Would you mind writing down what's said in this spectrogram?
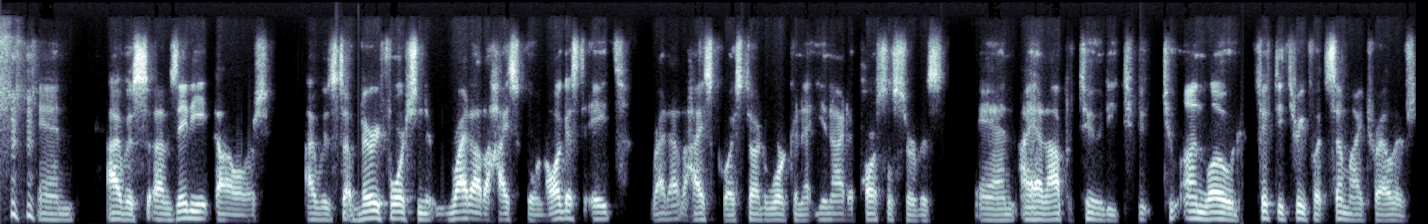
and I was I was $88 I was uh, very fortunate right out of high school on August 8th, right out of high school, I started working at United Parcel Service and I had an opportunity to, to unload 53 foot semi trailers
